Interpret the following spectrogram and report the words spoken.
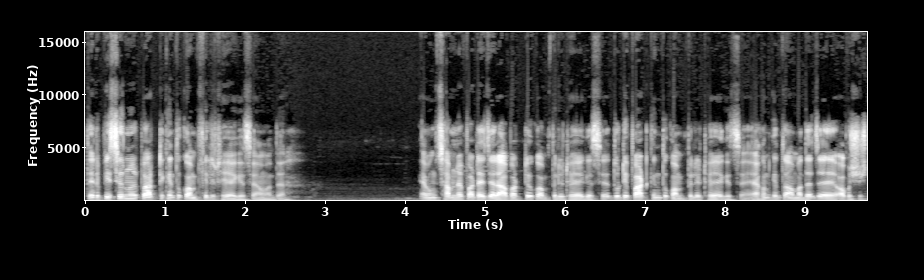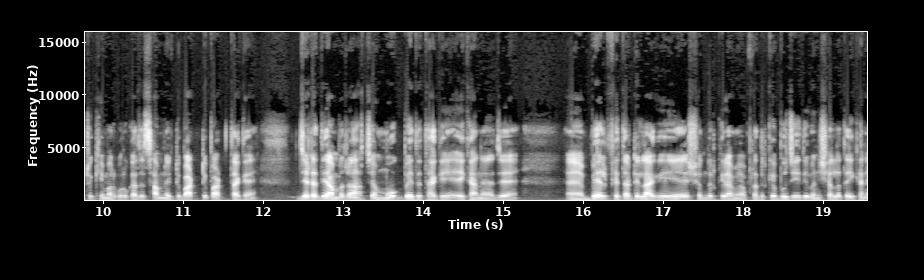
তো এর পিছনের পার্টটি কিন্তু কমপ্লিট হয়ে গেছে আমাদের। এবং সামনের পার্টে যে রাবারটিও কমপ্লিট হয়ে গেছে, দুটি পার্ট কিন্তু কমপ্লিট হয়ে গেছে। এখন কিন্তু আমাদের যে অবশিষ্ট খিমার বড় কাজের সামনে একটি বাড়তি পার্ট থাকে, যেটা দিয়ে আমরা হচ্ছে মুখ বেঁধে থাকি। এখানে যে বেল ফেতাটি লাগিয়ে সুন্দর করে আমি আপনাদেরকে বুঝিয়ে দেবেন ইনশাল্লাহ তো এখানে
